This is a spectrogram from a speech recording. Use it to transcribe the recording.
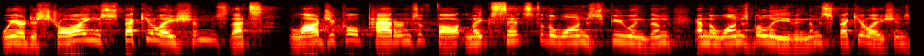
We are destroying speculations, that's logical patterns of thought, make sense to the ones spewing them and the ones believing them, speculations,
